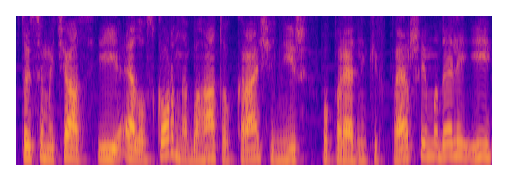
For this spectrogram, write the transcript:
В той самий час і Elo Score набагато краще, ніж в попередників першої моделі, і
